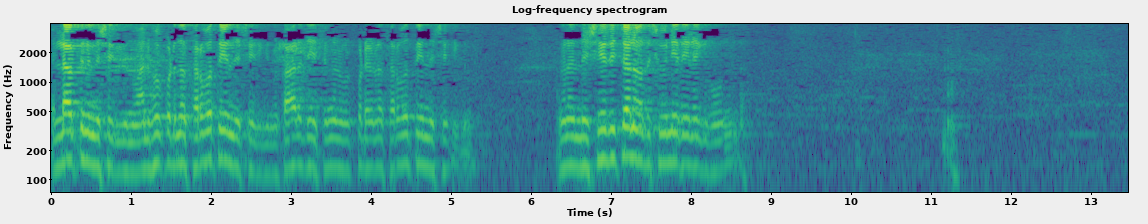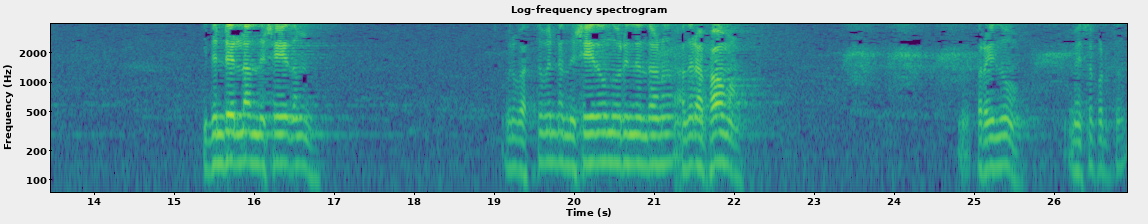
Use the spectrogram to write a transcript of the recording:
എല്ലാത്തിനും നിഷേധിക്കുന്നു. അനുഭവപ്പെടുന്ന സർവത്തെയും നിഷേധിക്കുന്നു. കാലദേശങ്ങൾ ഉൾപ്പെടെയുള്ള സർവത്തെയും നിഷേധിക്കുന്നു. അങ്ങനെ നിഷേധിച്ചാലും അത് ശൂന്യതയിലേക്ക് പോകുന്നില്ല. ഇതിന്റെ എല്ലാം നിഷേധം. ഒരു വസ്തുവിന്റെ നിഷേധം എന്ന് പറയുന്നത് എന്താണ്? അതൊരഭാവമാണ്. പറയുന്നു മേശപ്പുറത്ത്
